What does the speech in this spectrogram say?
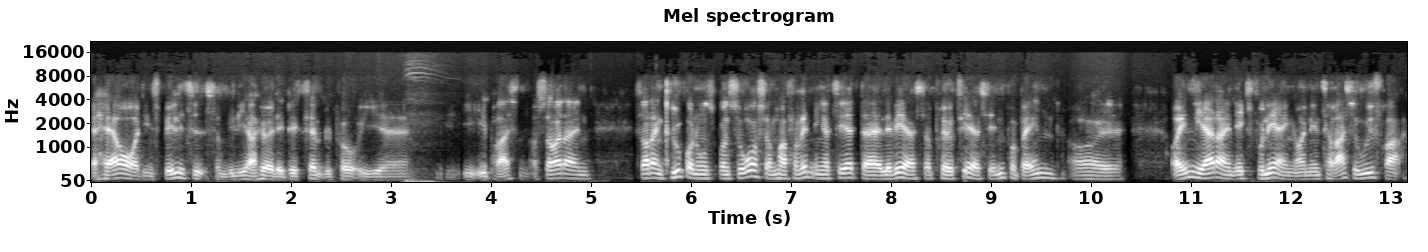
er herre over din spilletid, som vi lige har hørt et eksempel på i, øh, i, i pressen. Og så er der en, så er der en klub og nogle sponsorer, som har forventninger til, at der leveres og prioriteres inde på banen. Og, øh, og endelig er der en eksponering og en interesse udefra,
